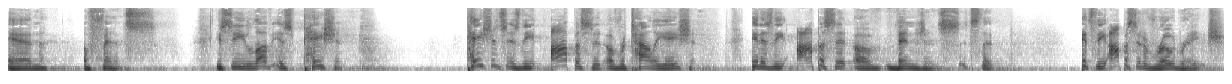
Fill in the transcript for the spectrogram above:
an offense. You see love is patient Patience is the opposite of retaliation. It is the opposite of vengeance. It's the, it's the opposite of road rage.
